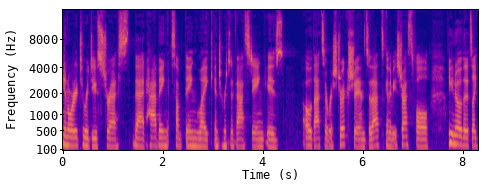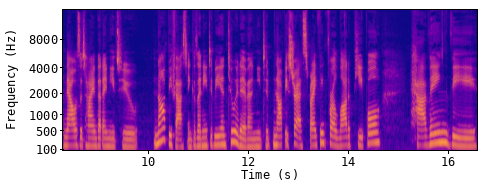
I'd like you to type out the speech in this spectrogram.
in order to reduce stress, that having something like intermittent fasting is oh, that's a restriction. So that's going to be stressful. You know, that it's like now is the time that I need to not be fasting because I need to be intuitive and I need to not be stressed. But I think for a lot of people, having the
